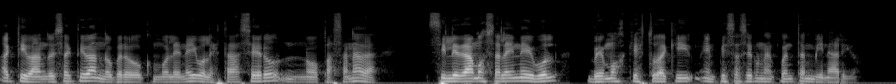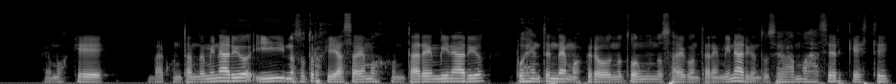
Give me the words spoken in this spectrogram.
activando y desactivando, pero como el enable está a cero, no pasa nada. Si le damos al enable, vemos que esto de aquí empieza a ser una cuenta en binario. Vemos que va contando en binario y nosotros que ya sabemos contar en binario, pues entendemos, pero no todo el mundo sabe contar en binario. Entonces vamos a hacer que este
